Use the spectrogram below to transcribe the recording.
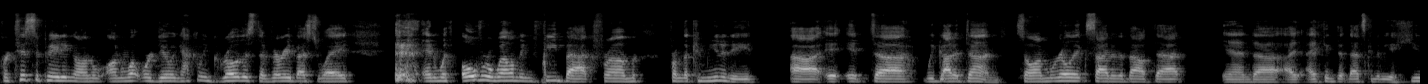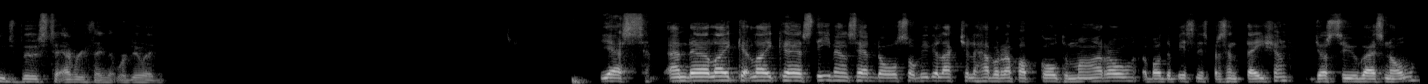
participating on, on what we're doing? How can we grow this the very best way? and with overwhelming feedback from, from the community, uh, it, it uh, we got it done. So I'm really excited about that. And uh, I, I think that that's going to be a huge boost to everything that we're doing. Yes, and uh, like like uh, Steven said also, we will actually have a wrap-up call tomorrow about the business presentation, just so you guys know.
